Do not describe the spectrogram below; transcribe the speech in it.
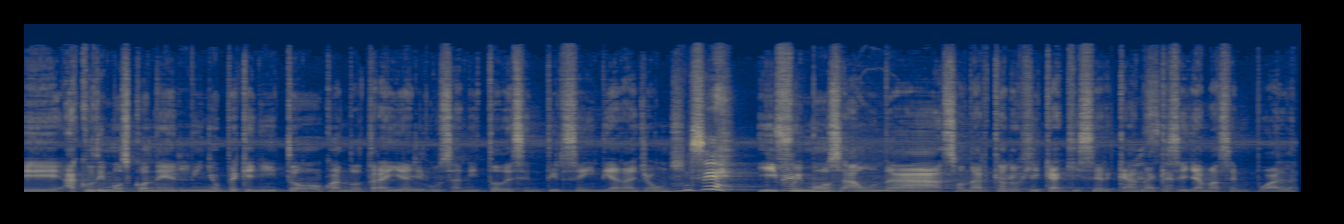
Eh, acudimos con el niño pequeñito cuando traía el gusanito de sentirse Indiana Jones. Sí. Y fuimos a una zona arqueológica aquí cercana que se llama Zempoala.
